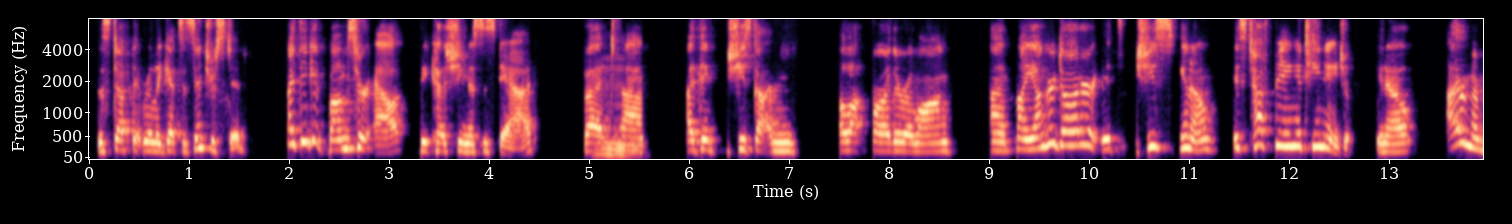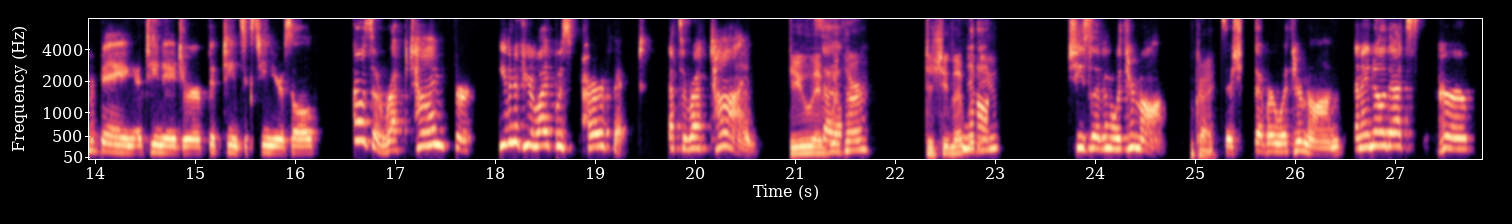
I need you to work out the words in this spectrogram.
the stuff that really gets us interested. I think it bums her out because she misses dad, but Mm. um, I think she's gotten a lot farther along. Uh, my younger daughter, it's she's you know it's tough being a teenager. You know, I remember being a teenager, 15, 16 years old. That was a rough time for even if your life was perfect. That's a rough time. Do you live So- with her? Does she live No. with you? She's living with her mom. Okay. So she's over with her mom. And I know that's her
